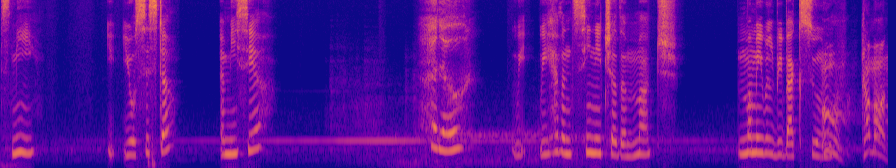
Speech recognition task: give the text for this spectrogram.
It's me. Y- your sister? Amicia? Hello. We, we haven't seen each other much. Mummy will be back soon. Move! Come on!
